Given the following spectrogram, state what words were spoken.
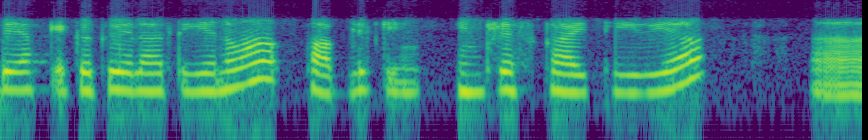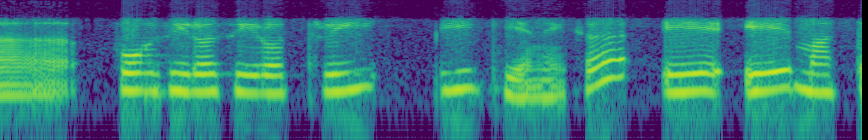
දෙයක් එකතු වෙලා තියෙනවා public interest criteria 4003 B කියන එක. ඒ ඒ මත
